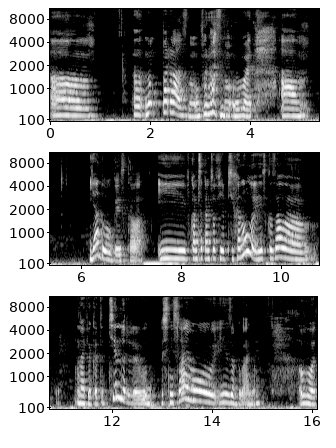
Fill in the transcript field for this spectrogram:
А, а, ну, по-разному, по-разному бывает. Я долго искала. И в конце концов я психанула и сказала, нафиг этот Тиндер, снесла его и забыла о нем. Вот.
